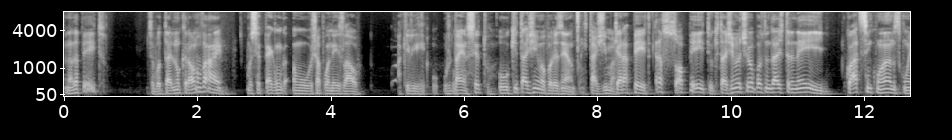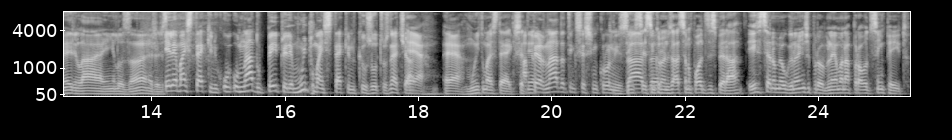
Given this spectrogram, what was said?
nada peito. Se você botar ele no crawl, não vai. Você pega um, um japonês lá, o- aquele. O, o Dayan Seto, O Kitajima, por exemplo. Tajima. Que era peito. Era só peito. O Kitajima eu tive a oportunidade de treinei 4, 5 anos com ele lá em Los Angeles. Ele é mais técnico. O, o nado peito, ele é muito mais técnico que os outros, né, Thiago? É, é, muito mais técnico. Você A tem, pernada tem que ser tem sincronizada. que ser sincronizado, você não pode desesperar. Esse era o meu grande problema na prova do sem peito.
